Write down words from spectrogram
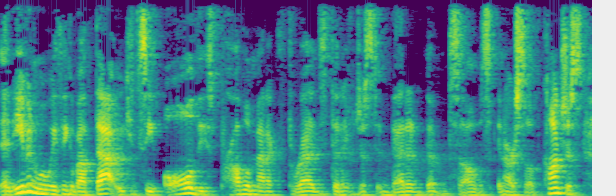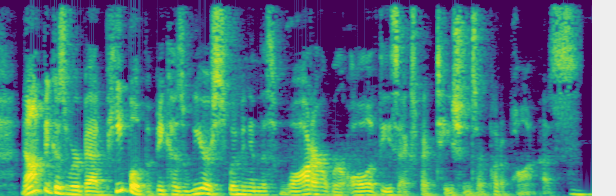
And even when we think about that, we can see all these problematic threads that have just embedded themselves in our self conscious, not because we're bad people, but because we are swimming in this water where all of these expectations are put upon us. Mm-hmm.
